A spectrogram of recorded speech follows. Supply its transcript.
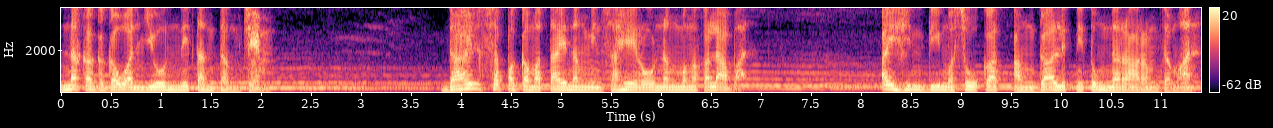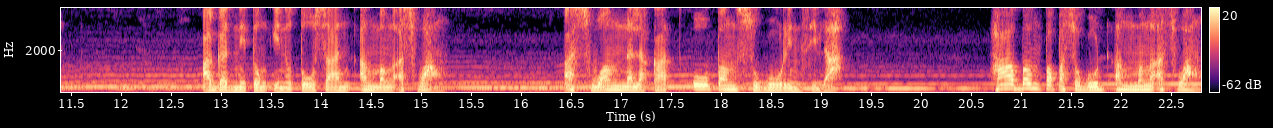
na kagagawan yun ni Tandang Jem. Dahil sa pagkamatay ng minsahero ng mga kalaban, ay hindi masukat ang galit nitong nararamdaman. Agad nitong inutusan ang mga aswang aswang na lakat upang sugurin sila. Habang papasugod ang mga aswang,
